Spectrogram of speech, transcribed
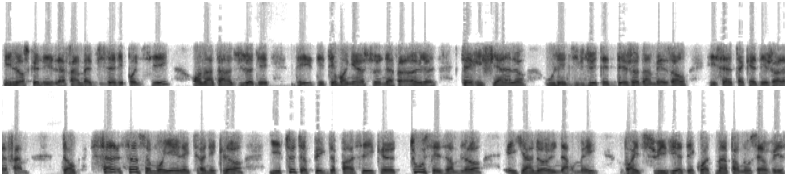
Et lorsque la femme avisait les policiers, on a entendu des, témoignages sur le 9 à 1 terrifiants où l'individu était déjà dans la maison et s'attaquait déjà à la femme. Donc, sans, sans ce moyen électronique-là, il est utopique de penser que tous ces hommes-là et qu'il y en a une armée vont être suivis adéquatement par nos services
